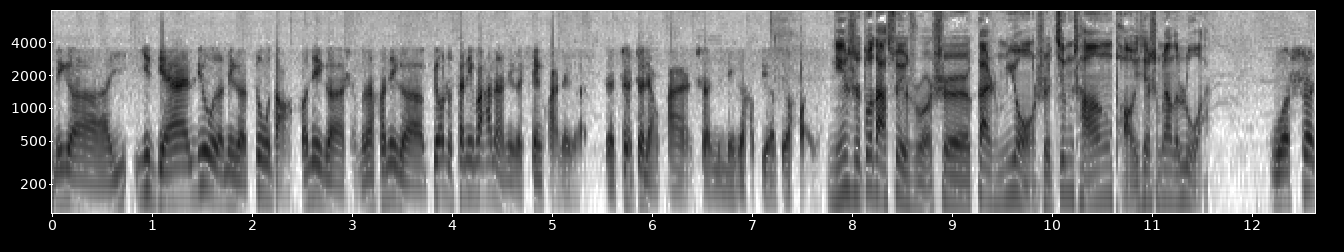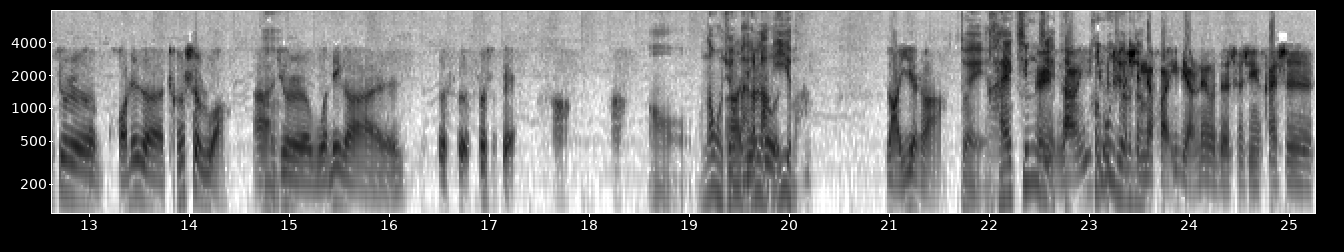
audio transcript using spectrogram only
那个一一点六的那个自动挡和那个什么的，和那个标致三零八的那个新款那个，这这这两款车哪个比较比较好一点？您是多大岁数？是干什么用？是经常跑一些什么样的路啊？我是就是跑这个城市路啊，就是我那个四四四十岁。哦，那我觉得买个朗逸吧，朗逸是吧？对，还经济。朗逸这个车型的话，一点六的车型还是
